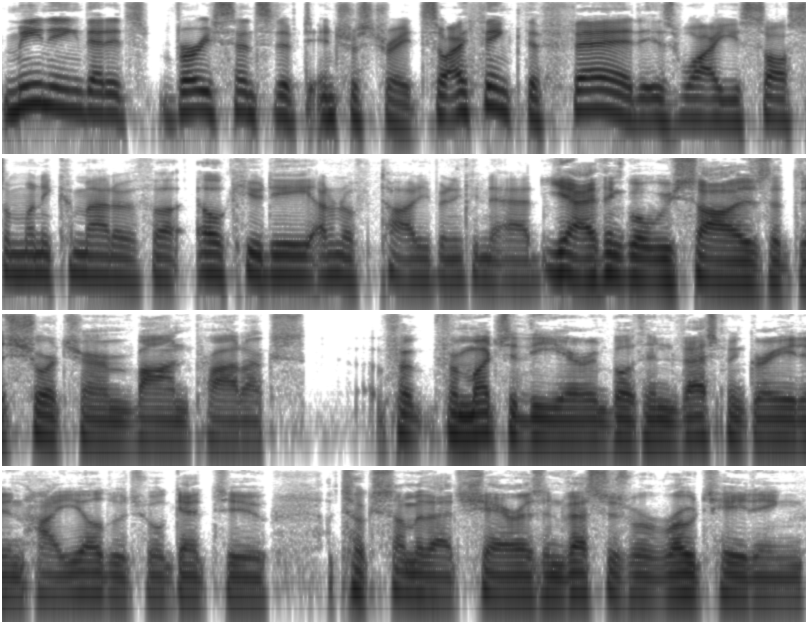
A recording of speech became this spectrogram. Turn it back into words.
meaning that it's very sensitive to interest rates. So I think the Fed is why you saw some money come out of uh, LQD. I don't know if Todd you have anything to add. Yeah, I think what we saw is that the short-term bond products for, for much of the year in both investment grade and high yield, which we'll get to, took some of that share as investors were rotating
